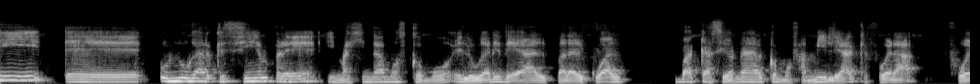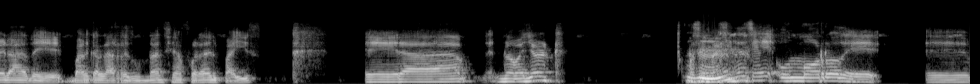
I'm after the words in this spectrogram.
Y eh, un lugar que siempre imaginamos como el lugar ideal para el cual vacacionar como familia, que fuera fuera de, valga la redundancia, fuera del país, era Nueva York. O sea, imagínense un morro de eh,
